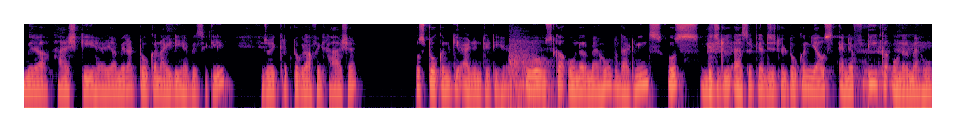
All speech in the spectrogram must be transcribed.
मेरा हैश की है या मेरा टोकन आईडी है बेसिकली जो एक क्रिप्टोग्राफिक हैश है, उस टोकन की आइडेंटिटी है। वो उसका ओनर मैं हूँ तो दैट मीन्स उस डिजिटल एसेट या डिजिटल टोकन या उस एनएफटी का ओनर मैं हूँ।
